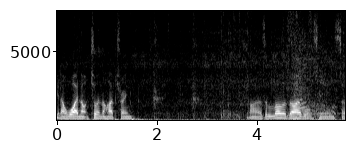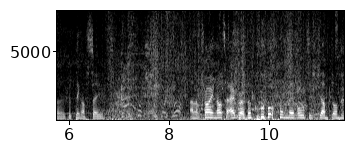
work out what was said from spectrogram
You know, why not join the hype train? Oh, there's a lot of direwolves here, so good thing I've saved. And I'm trying not to aggro them all, and they've all just jumped on me.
